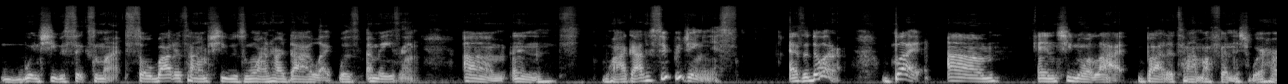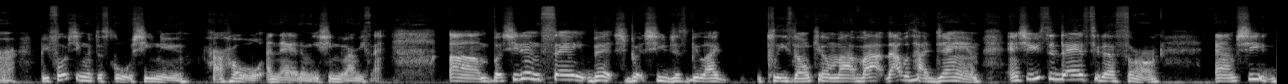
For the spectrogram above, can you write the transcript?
when she was six months. So by the time she was one, her dialect was amazing. Um, and well, I got a super genius as a daughter. But um, and she knew a lot by the time I finished with her. Before she went to school, she knew her whole anatomy. She knew everything. Um, but she didn't say bitch, but she'd just be like, please don't kill my vibe. That was her jam. And she used to dance to that song. Um, she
